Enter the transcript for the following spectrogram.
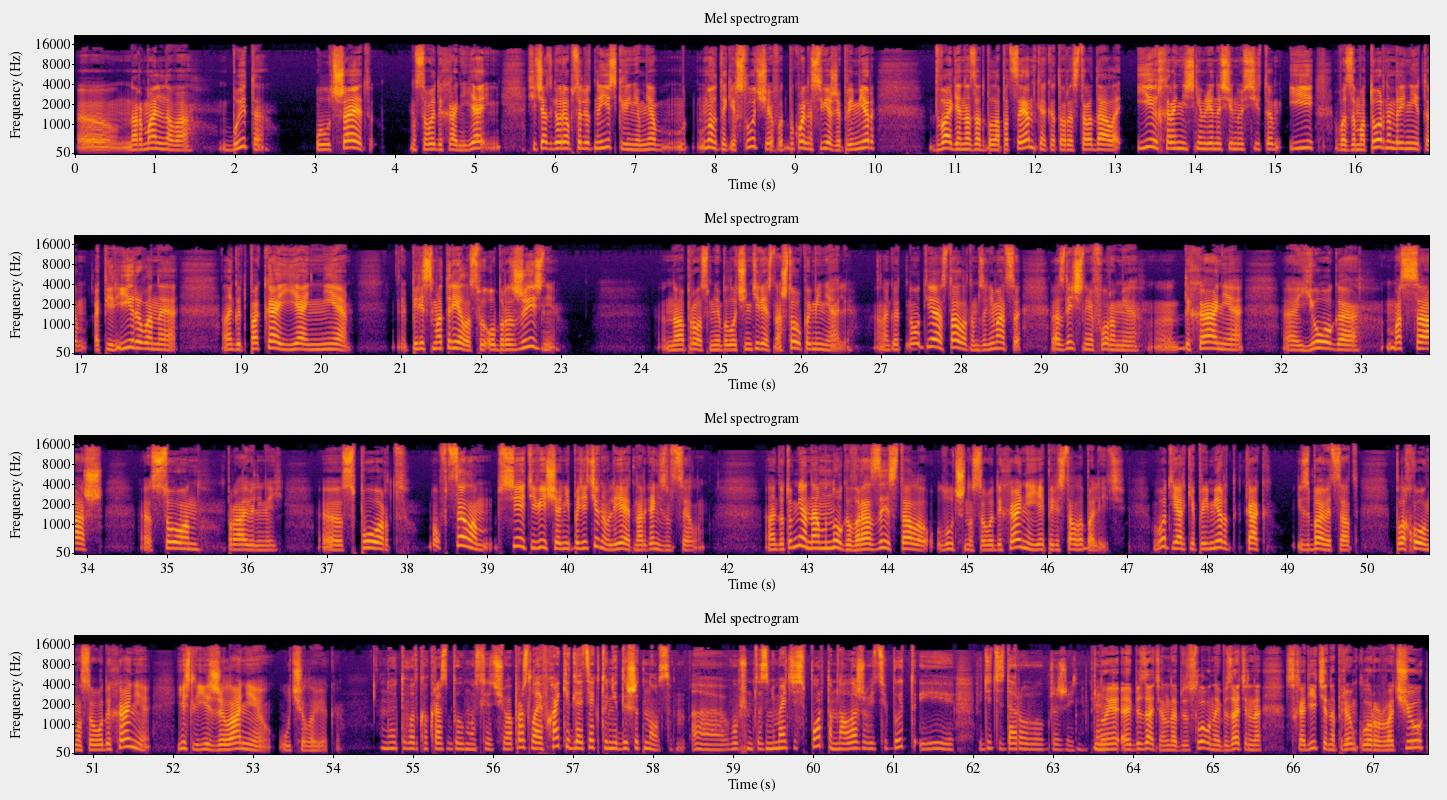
э, нормального быта улучшает носовое дыхание. Я сейчас говорю абсолютно искренне. У меня много таких случаев. Вот буквально свежий пример. Два дня назад была пациентка, которая страдала и хроническим риносинуситом, и вазомоторным ринитом, оперированная. Она говорит, пока я не пересмотрела свой образ жизни, на вопрос мне было очень интересно, а что вы поменяли? Она говорит, ну вот я стала там заниматься различными формами э, дыхания, э, йога, массаж, э, сон правильный, спорт. Ну, в целом, все эти вещи, они позитивно влияют на организм в целом. Она говорит, у меня намного в разы стало лучше носовое дыхание, я перестала болеть. Вот яркий пример, как избавиться от плохого носового дыхания, если есть желание у человека. Ну, это вот как раз был мой следующий вопрос. Лайфхаки для тех, кто не дышит носом. Э, в общем-то, занимайтесь спортом, налаживайте быт и ведите здоровый образ жизни. Правильно? Ну, и обязательно, да, безусловно, обязательно сходите на прием к лор-врачу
